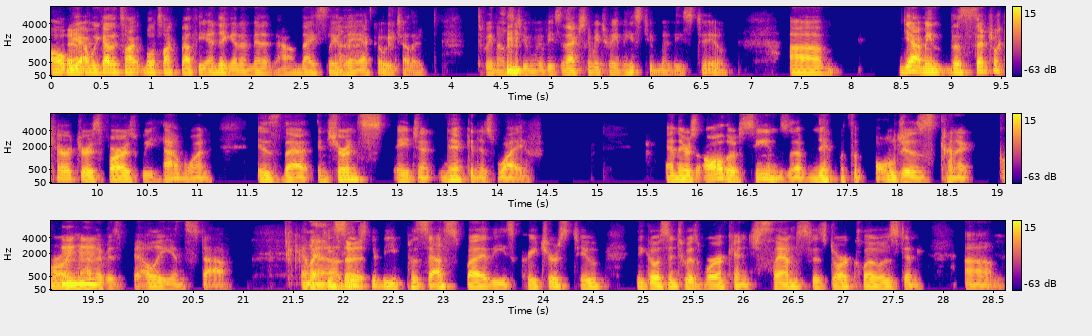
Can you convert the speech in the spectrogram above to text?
Oh yeah, Yeah. we got to talk. We'll talk about the ending in a minute. How nicely they Uh, echo each other. Between those two movies, and actually between these two movies too. Um, yeah, I mean, the central character, as far as we have one, is that insurance agent Nick and his wife. And there's all those scenes of Nick with the bulges kind of growing Mhm. out of his belly and stuff. And like he Yeah, the- seems to be possessed by these creatures too. He goes into his work and slams his door closed and um,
